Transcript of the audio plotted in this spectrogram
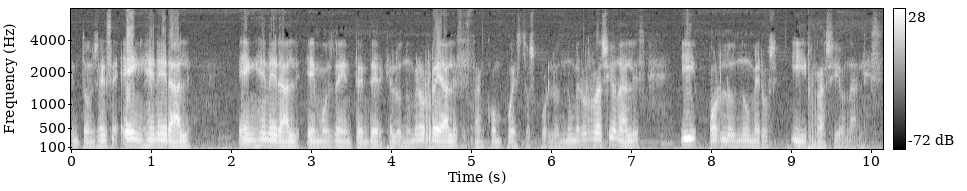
Entonces, en general, en general hemos de entender que los números reales están compuestos por los números racionales y por los números irracionales.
